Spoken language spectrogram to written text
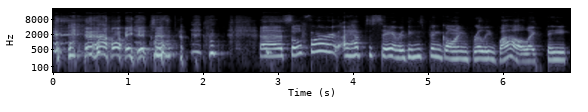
uh, so far i have to say everything's been going really well like the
